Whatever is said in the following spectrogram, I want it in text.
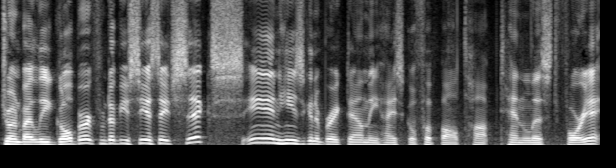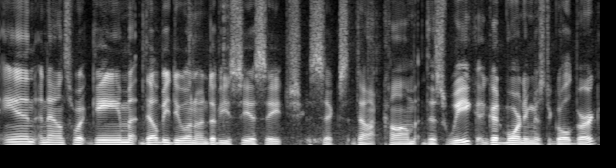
Joined by Lee Goldberg from WCSH 6, and he's going to break down the high school football top 10 list for you and announce what game they'll be doing on WCSH6.com this week. Good morning, Mr. Goldberg.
